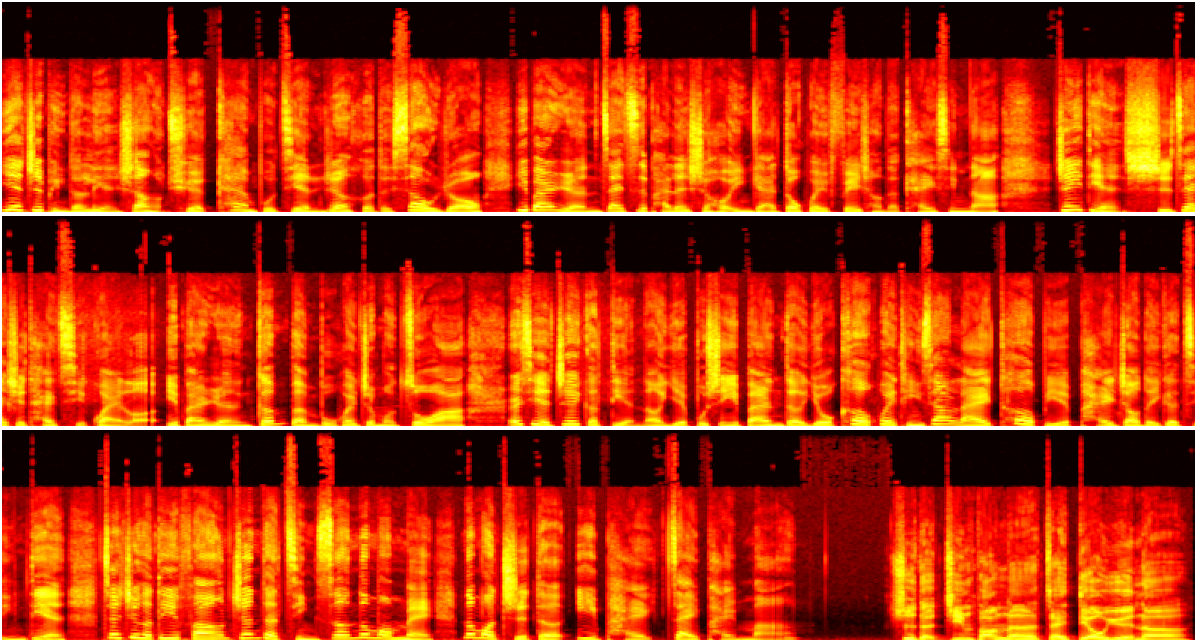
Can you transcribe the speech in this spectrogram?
叶志平的脸上却看不见任何的笑容。一般人在自拍的时候，应该都会非常的开心呐，这一点实在是太奇怪了，一般人根本不会这么做啊！而且这个点呢，也不是一般的游客会停下来特。特别拍照的一个景点，在这个地方真的景色那么美，那么值得一拍再拍吗？是的，警方呢在调阅呢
